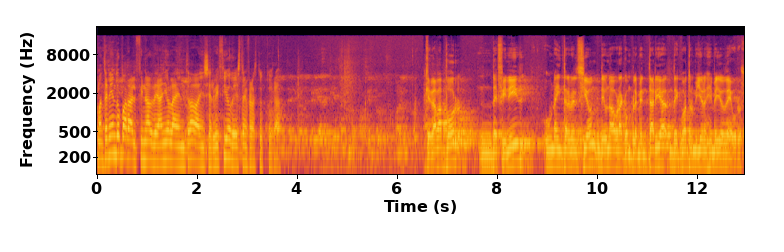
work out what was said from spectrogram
manteniendo para el final de año la entrada en servicio de esta infraestructura. Quedaba por definir una intervención de una obra complementaria de 4 millones y medio de euros,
